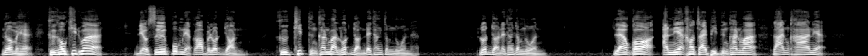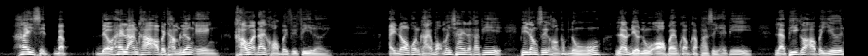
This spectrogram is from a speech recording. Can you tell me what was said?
เนออกไหมฮะ คือเขาคิดว่า เดี๋ยวซื้อปุ๊บเนี่ยก็เอาไปลดหย่อน คือคิดถึงขั้นว่าลดหย่อนได้ทั้งจำนวนนะลดหย่อนได้ทั้งจำนวน แล้วก็อันเนี้ยเข้าใจผิดถึงขั้นว่าร้านค้าเนี่ยให้สิทธิ์แบบ เดี๋ยวให้ร้านค้าเอาไปทำเรื่องเองเขาอะได้ของไปฟรีๆเลย ไอ้น้องคนขายก็บอกไม่ใช่นะครับพี่พี่ต้องซื้อของกับหนู แล้วเดี๋ยวหนูออกไปกับกับภาษีให้พี่ แล้วพี่ก็เอาไปยื่น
